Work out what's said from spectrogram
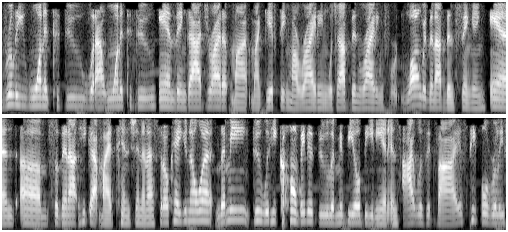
really wanted to do what I wanted to do, and then God dried up my my gifting, my writing, which I've been writing for longer than I've been singing. And um, so then I, he got my attention, and I said, okay, you know what? Let me do what he called me to do. Let me be obedient. And I was advised. People really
